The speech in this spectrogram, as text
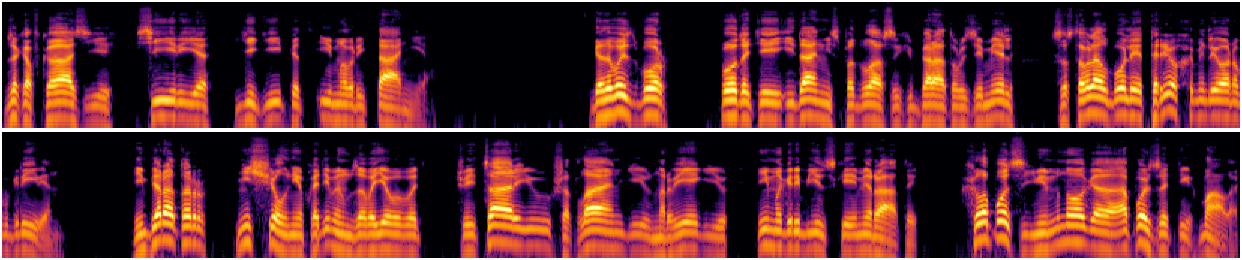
Закавказье, Сирия, Египет и Мавритания. Годовой сбор податей и дани с подвластных императору земель составлял более трех миллионов гривен. Император не счел необходимым завоевывать Швейцарию, Шотландию, Норвегию и Магребинские Эмираты. Хлопот с ними много, а пользы от них мало.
